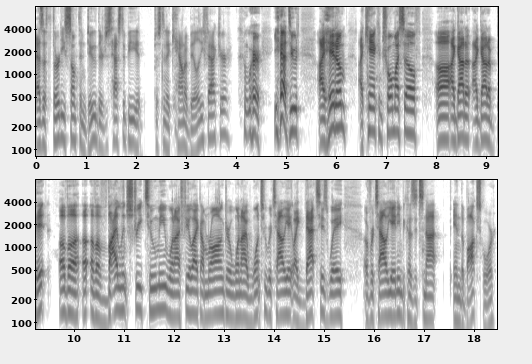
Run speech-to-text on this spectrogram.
as a 30 something dude, there just has to be just an accountability factor where, yeah, dude, I hit him. I can't control myself. Uh, I got a, I got a bit of a, of a violent streak to me when I feel like I'm wronged or when I want to retaliate. Like that's his way of retaliating because it's not in the box score.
